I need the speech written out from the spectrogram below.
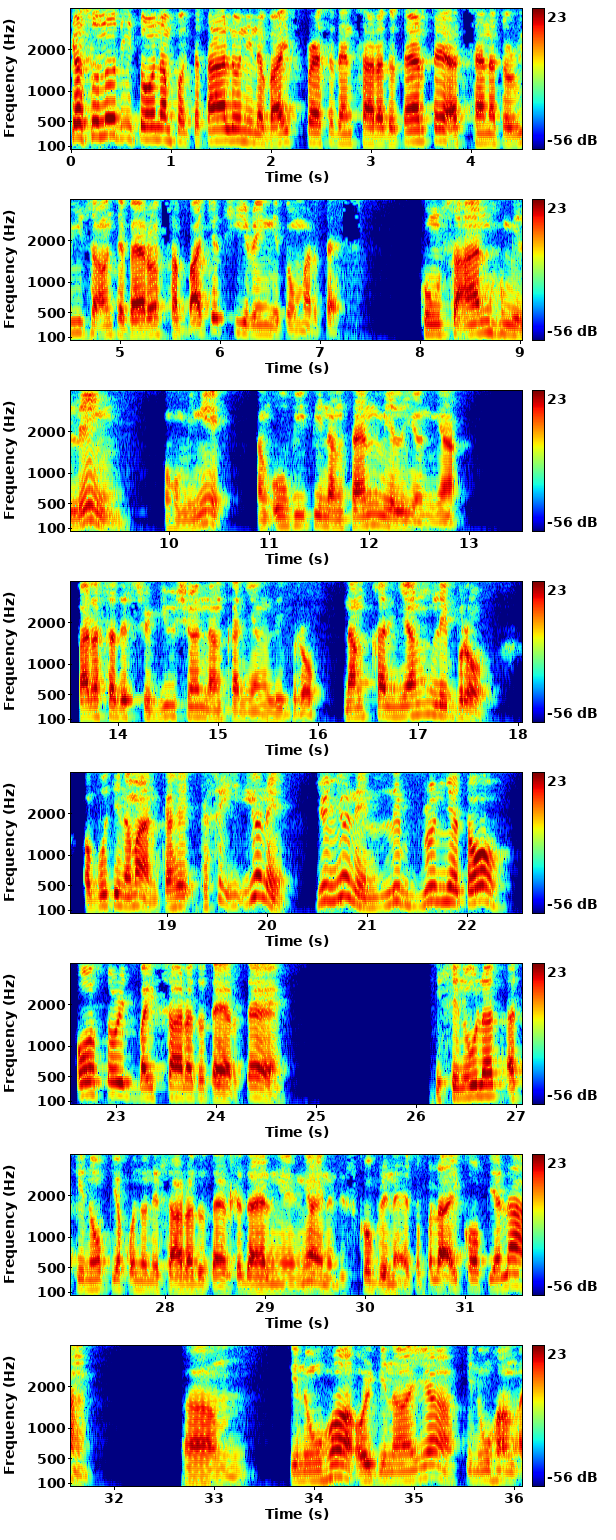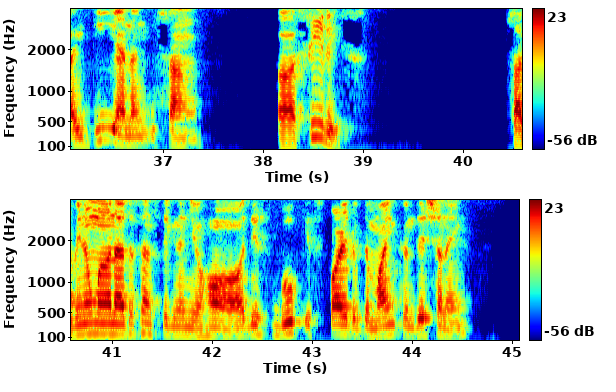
Kasunod ito ng pagtatalo ni na Vice President Sara Duterte at Senator Riza Ontiveros sa budget hearing nitong Martes, kung saan humiling o humingi ang OVP ng 10 million nga para sa distribution ng kanyang libro. Ng kanyang libro. O buti naman, kahit, kasi yun eh, yun yun eh, libro niya to, authored by Sara Duterte. Isinulat at kinopya ko nun ni Sara Duterte dahil ngayon nga ay na-discover na ito pala ay kopya lang. Um, kinuha or ginaya, kinuha ang idea ng isang uh, series. Sabi ng mga netizens, tignan nyo ho, this book is part of the mind conditioning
